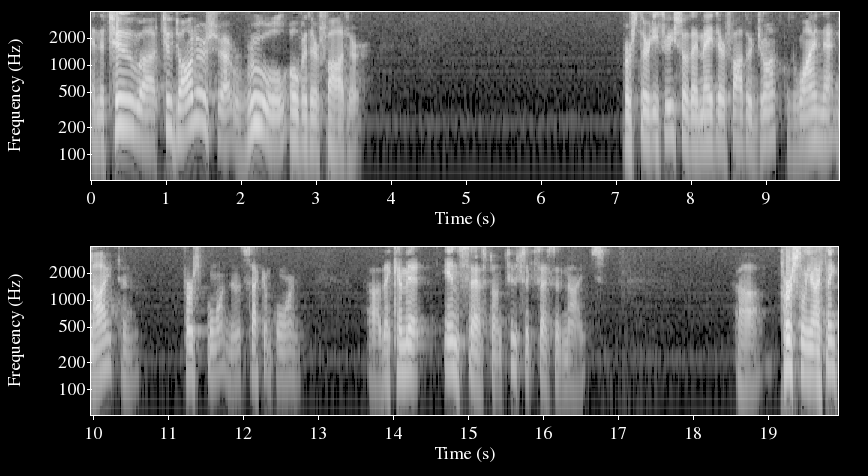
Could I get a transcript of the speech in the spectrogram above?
And the two, uh, two daughters uh, rule over their father. Verse 33 So they made their father drunk with wine that night, and firstborn and the secondborn. Uh, they commit incest on two successive nights. Uh, personally, I think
